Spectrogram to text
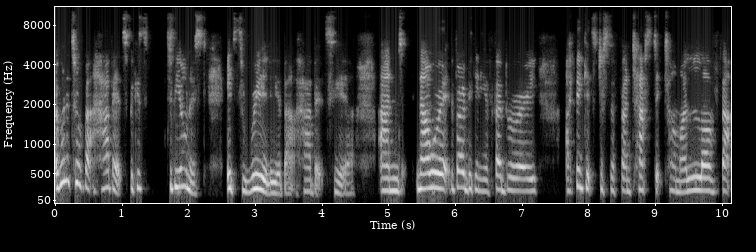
I want to talk about habits because to be honest, it's really about habits here. And now we're at the very beginning of February. I think it's just a fantastic time. I love that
